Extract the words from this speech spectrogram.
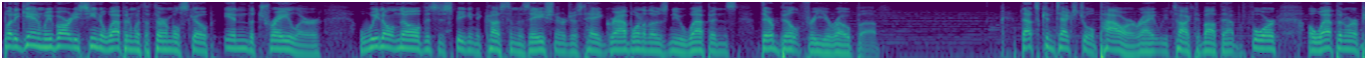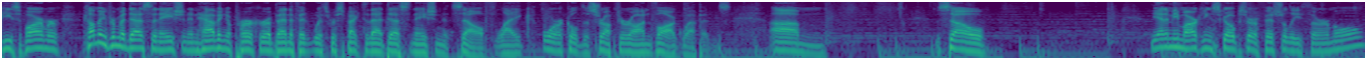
But again, we've already seen a weapon with a thermal scope in the trailer. We don't know if this is speaking to customization or just, hey, grab one of those new weapons. They're built for Europa. That's contextual power, right? We've talked about that before. A weapon or a piece of armor coming from a destination and having a perk or a benefit with respect to that destination itself, like Oracle Disruptor on Vogue weapons. Um, so, the enemy marking scopes are officially thermal.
